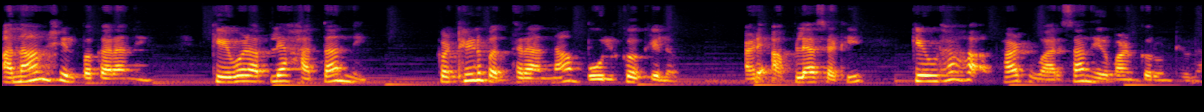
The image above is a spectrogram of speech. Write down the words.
अनाम शिल्पकारांनी केवळ आपल्या हातांनी कठीण पत्थरांना बोलकं केलं आणि आपल्यासाठी केवढा हा अफाट वारसा निर्माण करून ठेवला.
